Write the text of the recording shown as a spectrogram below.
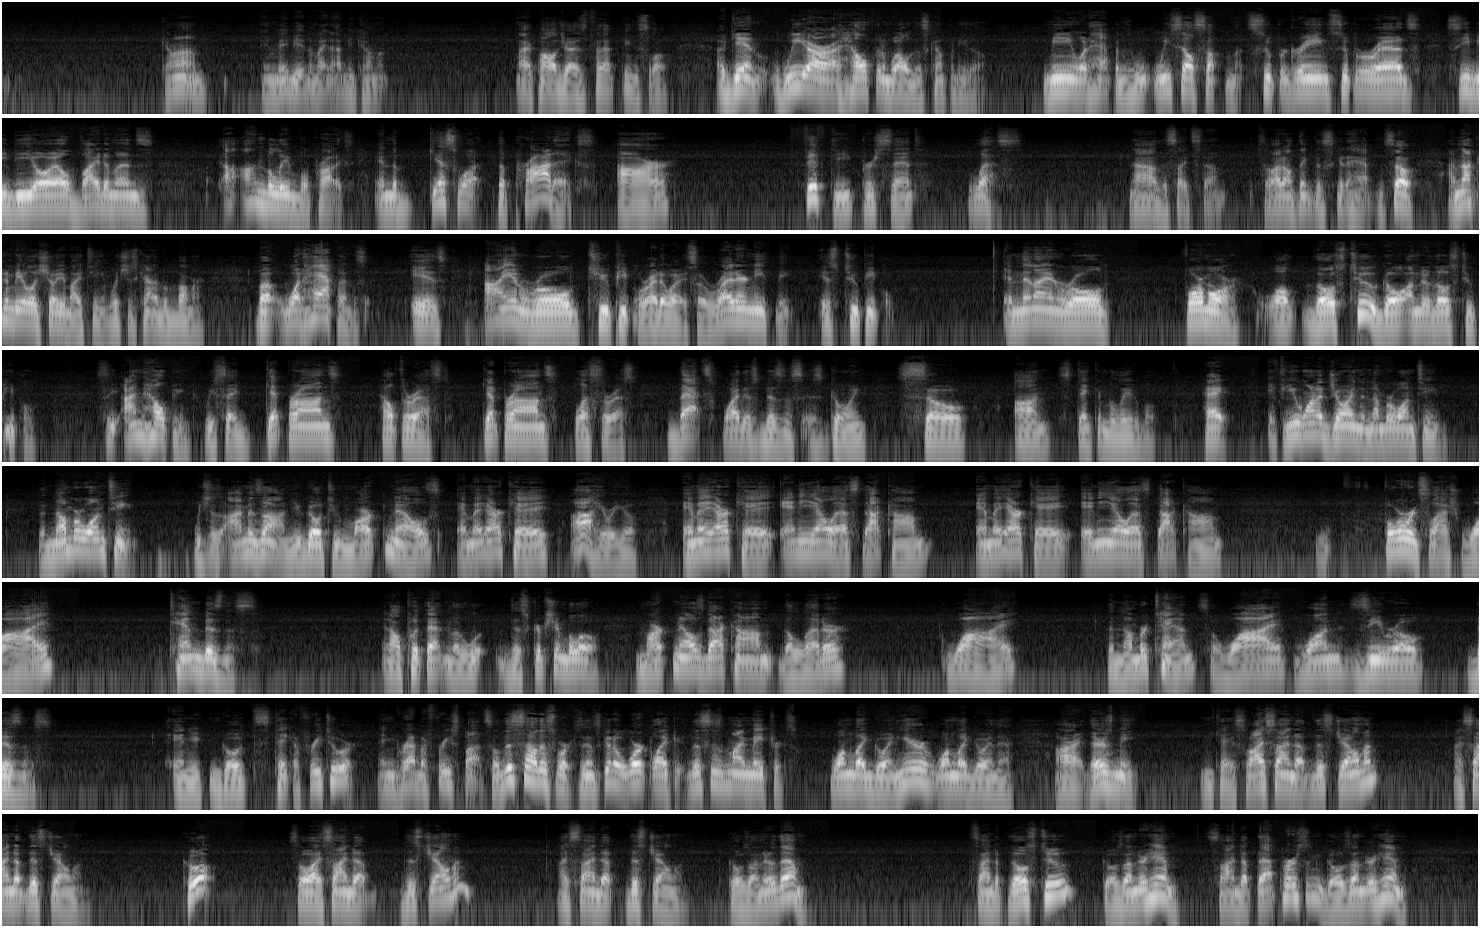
come on. And maybe it might not be coming. I apologize for that being slow. Again, we are a health and wellness company, though. Meaning, what happens, we sell supplements super green, super reds, CBD oil, vitamins, uh, unbelievable products. And the guess what? The products are 50% less. Now the site's dumb. So I don't think this is going to happen. So I'm not going to be able to show you my team, which is kind of a bummer. But what happens is I enrolled two people right away. So right underneath me is two people. And then I enrolled four more. Well, those two go under those two people. See, I'm helping. We say, get bronze, help the rest. Get bronze, bless the rest. That's why this business is going so unstinking believable. Hey, if you want to join the number one team, the number one team, which is Amazon, you go to Mark Nels, M A R K, ah, here we go, M A R K N E L S dot com, M A R K N E L S dot com, forward slash Y 10 business. And I'll put that in the description below marknels.com, the letter Y, the number 10, so Y10 business. And you can go take a free tour and grab a free spot. So this is how this works. And it's going to work like this is my matrix. One leg going here, one leg going there. All right, there's me. Okay, so I signed up this gentleman. I signed up this gentleman. Cool. So I signed up this gentleman. I signed up this gentleman, goes under them. Signed up those two, goes under him. Signed up that person, goes under him.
